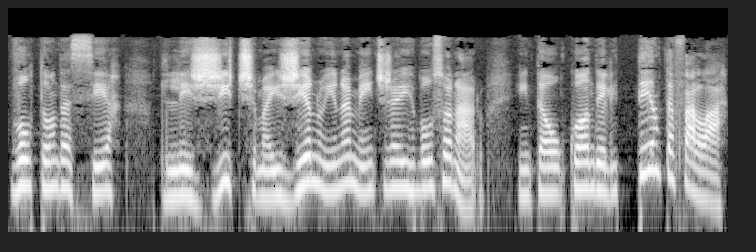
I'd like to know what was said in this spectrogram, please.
voltando a ser legítima e genuinamente Jair Bolsonaro. Então, quando ele tenta falar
